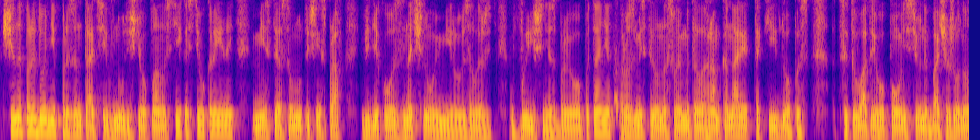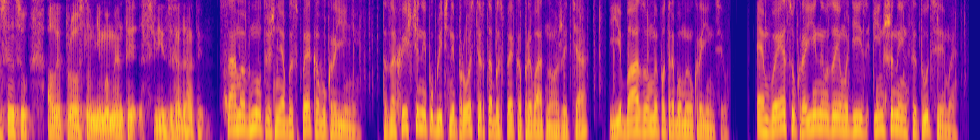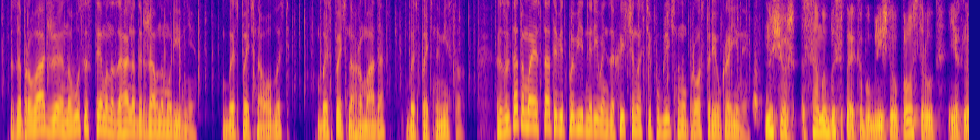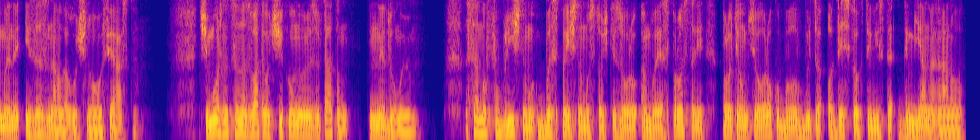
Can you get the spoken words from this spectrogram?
Ще напередодні презентації внутрішнього плану стійкості України Міністерство внутрішніх справ, від якого значною мірою залежить вирішення збройового питання, розмістило на своєму телеграм-каналі такий допис. Цитувати його повністю не бачу жодного сенсу, але про основні моменти слід згадати. Саме внутрішня безпека в Україні, захищений публічний простір та безпека приватного життя є базовими потребами українців. МВС України у взаємодії з іншими інституціями запроваджує нову систему на загальнодержавному рівні: безпечна область, безпечна громада, безпечне місто. Результатом має стати відповідний рівень захищеності в публічному просторі України. Ну що ж, саме безпека публічного простору, як на мене, і зазнала гучного фіаско. Чи можна це назвати очікуваним результатом? Не думаю. Саме в публічному, безпечному з точки зору МВС просторі протягом цього року було вбито одеського активіста Дем'яна Ганола,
